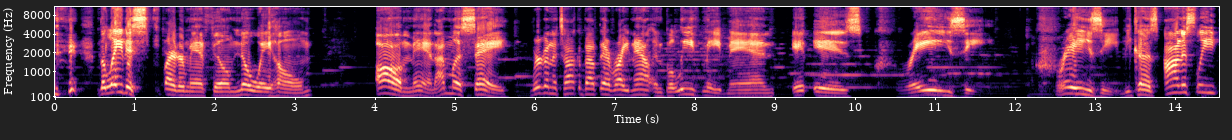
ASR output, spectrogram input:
the latest Spider-Man film, No Way Home. Oh man, I must say, we're gonna talk about that right now, and believe me, man, it is crazy, crazy. Because honestly,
